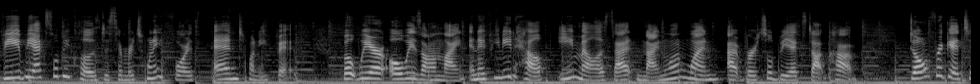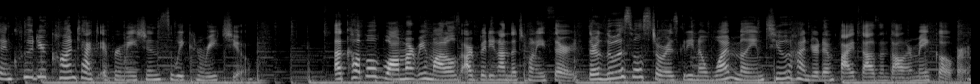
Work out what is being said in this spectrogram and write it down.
VBX will be closed December 24th and 25th, but we are always online, and if you need help, email us at 911 at virtualbx.com. Don't forget to include your contact information so we can reach you. A couple of Walmart remodels are bidding on the 23rd. Their Louisville store is getting a $1,205,000 makeover,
